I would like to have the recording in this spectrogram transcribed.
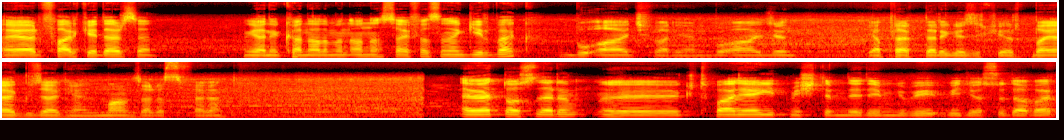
Eğer fark edersen yani kanalımın ana sayfasına gir bak. Bu ağaç var yani. Bu ağacın yaprakları gözüküyor. Baya güzel yani manzarası falan. Evet dostlarım eee, kütüphaneye gitmiştim dediğim gibi videosu da var.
